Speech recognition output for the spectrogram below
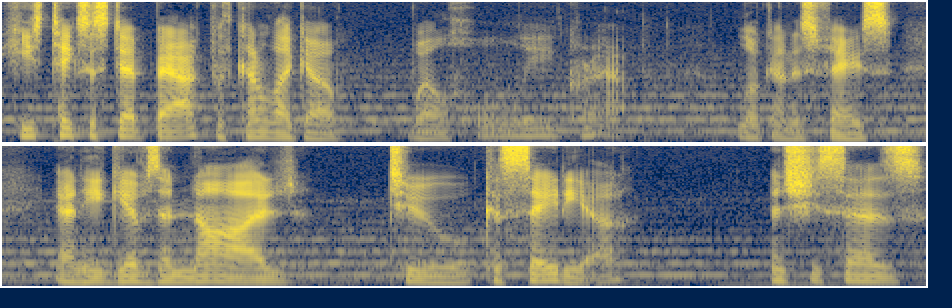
he takes a step back with kind of like a well, holy crap look on his face, and he gives a nod to Cassadia, and she says,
